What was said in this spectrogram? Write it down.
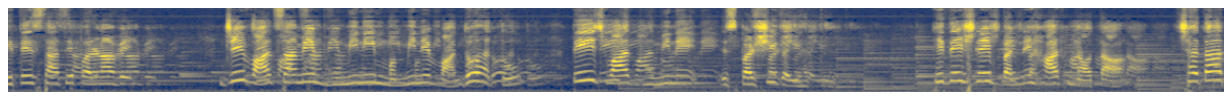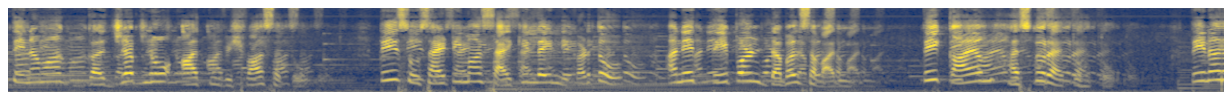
હિતેશ સાથે પરણાવે? જે વાત સામે ભૂમિની મમ્મીને વાંધો હતો, તે જ વાત ભૂમિને સ્પર્શી ગઈ હતી. હિતેશને બંને હાથ નહોતા, છતાં તેનામાં ગજબનો આત્મવિશ્વાસ હતો. તે સોસાયટીમાં સાયકલ લઈ નીકળતો અને તે પણ ડબલ સવારી. તે કાયમ હસતો રહેતો હતો. તેના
